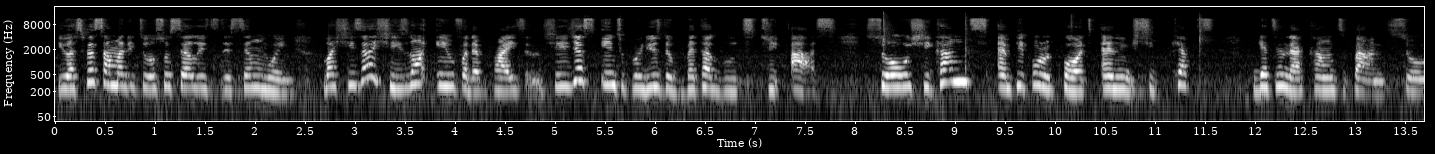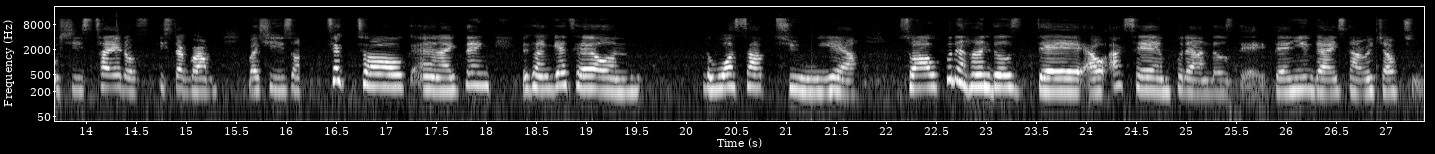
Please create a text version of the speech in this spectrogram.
you expect somebody to also sell it the same way. But she said she's not in for the pricing she's just in to produce the better goods to us. So she comes and people report and she kept getting the account banned. So she's tired of instagram but she's on tiktok and i think you can get her on the whatsapp too yeah. So i'll put the handles there. I'll ask her and put the handles there. Then you guys can reach out to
